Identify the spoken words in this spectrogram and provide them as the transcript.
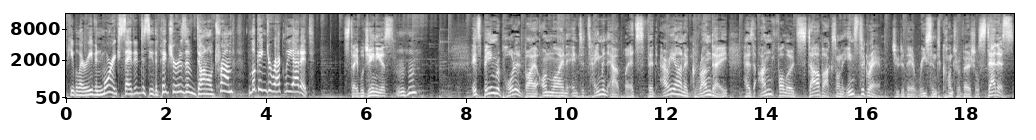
People are even more excited to see the pictures of Donald Trump looking directly at it. Stable genius. Mm-hmm. It's being reported by online entertainment outlets that Ariana Grande has unfollowed Starbucks on Instagram due to their recent controversial status.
